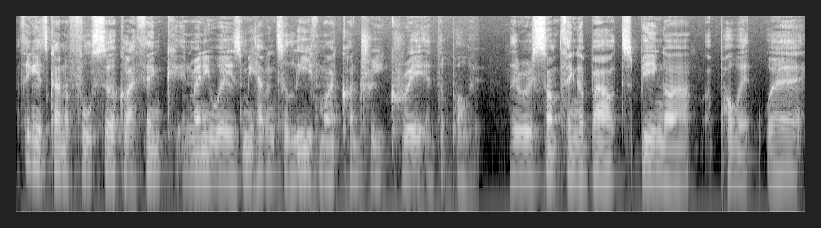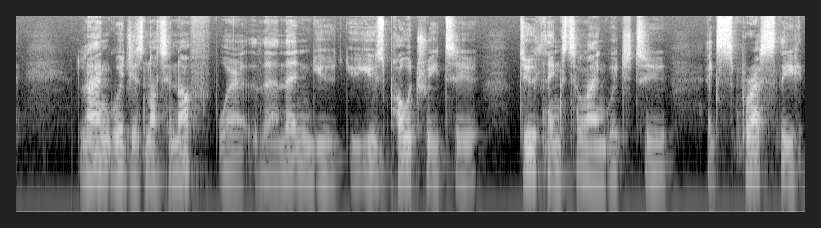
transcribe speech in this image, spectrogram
I think it's kind of full circle. I think in many ways, me having to leave my country created the poet. There is something about being a, a poet where language is not enough, where and then you, you use poetry to do things to language to express the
